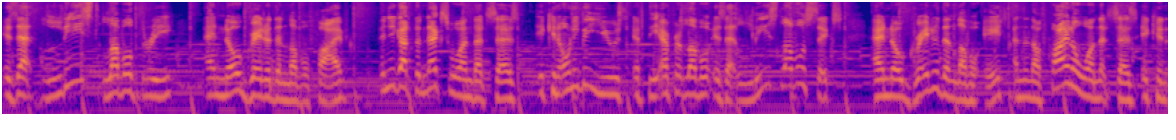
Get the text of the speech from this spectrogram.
is at least level 3 and no greater than level 5. Then you got the next one that says it can only be used if the effort level is at least level 6 and no greater than level 8. And then the final one that says it can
